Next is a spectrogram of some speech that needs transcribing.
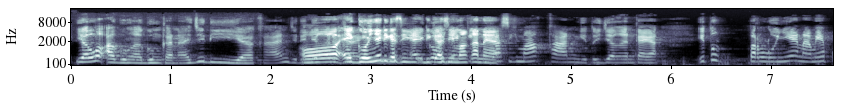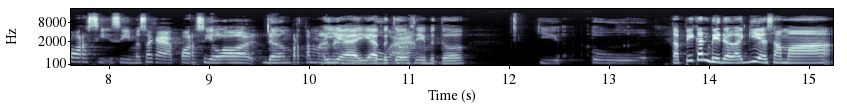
ya lo agung-agungkan aja dia kan jadi dia Oh, ngerjain. egonya dikasih- Egonya dikasih makan ya? dikasih makan gitu jangan kayak itu perlunya yang namanya porsi sih. Maksudnya kayak porsi lo dalam pertemanan iya iya itu betul kan. sih betul. Gitu. Tapi kan beda lagi ya sama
